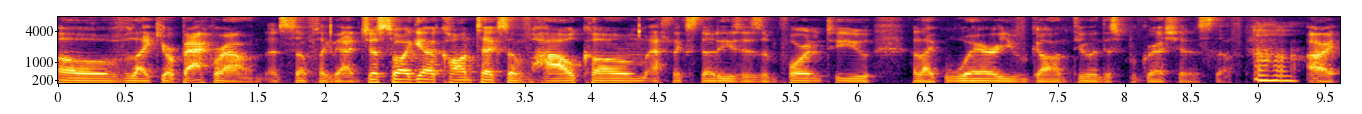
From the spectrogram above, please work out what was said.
of like your background and stuff like that, just so I get a context of how come ethnic studies is important to you, and like where you've gone through in this progression and stuff. Uh-huh. All right,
